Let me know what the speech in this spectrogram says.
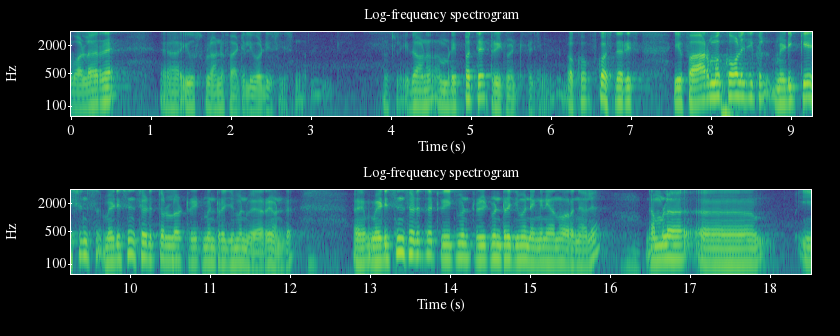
വളരെ യൂസ്ഫുള്ളാണ് ഫാറ്റി ലിവർ ഡിസീസിന് മനസ്സിലായി? ഇതാണ് നമ്മുടെ ഇപ്പോഴത്തെ treatment regiment of course there is ഈ ഫാർമക്കോളജിക്കൽ മെഡിക്കേഷൻസ് മെഡിസിൻസ് എടുത്തുള്ള ട്രീറ്റ്മെന്റ് റെജിമെൻ വേറെയുണ്ട് മെഡിസിൻസ് എടുത്ത് ട്രീറ്റ്മെന്റ് ട്രീറ്റ്മെന്റ് റെജിമെൻ എങ്ങനെയാണെന്ന് പറഞ്ഞാൽ നമ്മൾ ഈ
